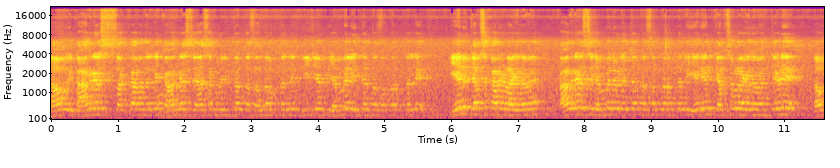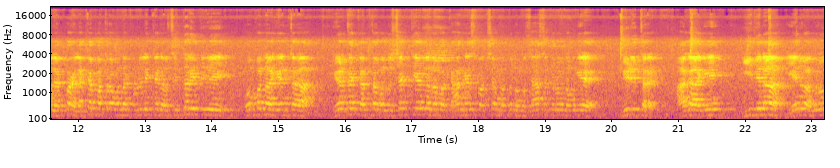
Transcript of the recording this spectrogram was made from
ನಾವು ಈ ಕಾಂಗ್ರೆಸ್ ಸರ್ಕಾರದಲ್ಲಿ, ಕಾಂಗ್ರೆಸ್ ಶಾಸಕರು ಇದ್ದಂಥ ಸಂದರ್ಭದಲ್ಲಿ B J P M L ಇದ್ದಂಥ ಸಂದರ್ಭದಲ್ಲಿ ಏನು ಕೆಲಸ ಕಾರ್ಯಗಳಾಗಿದ್ದಾವೆ ಕಾಂಗ್ರೆಸ್ ಎಂ ಎಲ್ ಇದ್ದಂಥ ಸಂದರ್ಭದಲ್ಲಿ ಏನೇನು ಕೆಲಸಗಳಾಗಿದ್ದಾವೆ ಅಂತೇಳಿ ನಾವು ಲೆಕ್ಕ ಲೆಕ್ಕಪತ್ರವನ್ನು ಕೊಡಲಿಕ್ಕೆ ನಾವು ಸಿದ್ಧರಿದ್ದೀವಿ ಓಪನ್ ಆಗಿ ಅಂತ ಹೇಳ್ತಕ್ಕಂಥ ಒಂದು ಶಕ್ತಿಯನ್ನು ನಮ್ಮ ಕಾಂಗ್ರೆಸ್ ಪಕ್ಷ ಮತ್ತು ನಮ್ಮ ಶಾಸಕರು ನಮಗೆ ನೀಡಿರ್ತಾರೆ. ಹಾಗಾಗಿ ಈ ದಿನ ಏನು ಹಗಲು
